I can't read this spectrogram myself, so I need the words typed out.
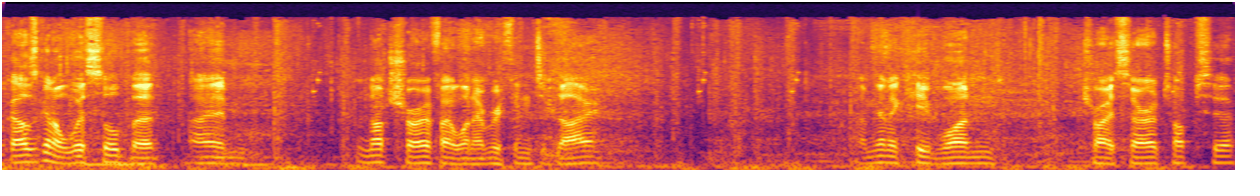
Look, I was gonna whistle, but I'm not sure if I want everything to die. I'm gonna keep one Triceratops here.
